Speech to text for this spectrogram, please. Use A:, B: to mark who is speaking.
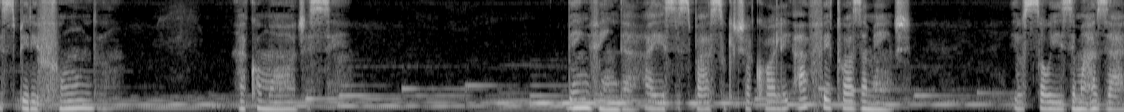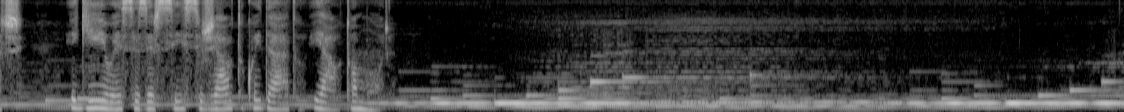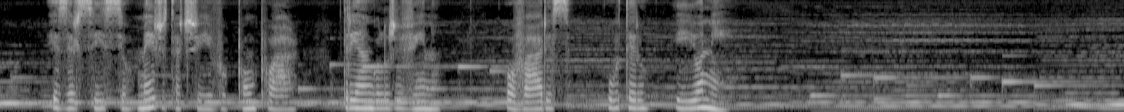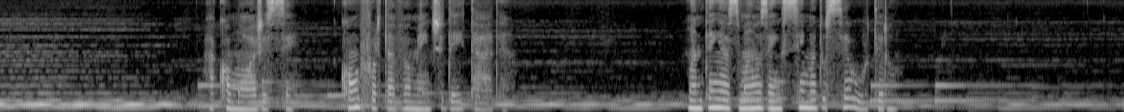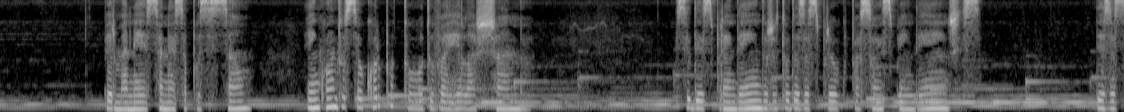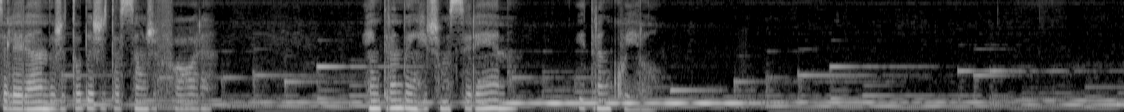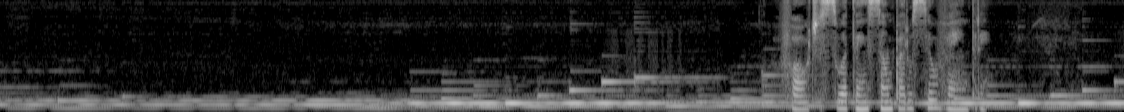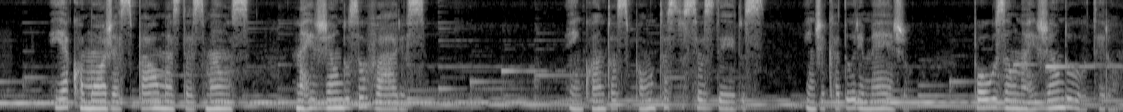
A: Respire fundo, acomode-se. Bem-vinda a esse espaço que te acolhe afetuosamente. Eu sou Izzy Mahazati e guio esse exercício de autocuidado e autoamor. Exercício meditativo pompoar, triângulo divino, ovários, útero e ioni. Acomode-se confortavelmente deitada. Mantenha as mãos em cima do seu útero Permaneça nessa posição enquanto o seu corpo todo vai relaxando, se desprendendo de todas as preocupações pendentes, desacelerando de toda agitação de fora, entrando em ritmo sereno e tranquilo. Volte sua atenção para o seu ventre e acomode as palmas das mãos na região dos ovários, enquanto as pontas dos seus dedos, indicador e médio, pousam na região do útero.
